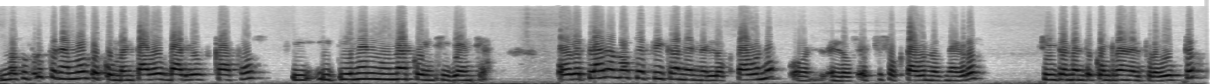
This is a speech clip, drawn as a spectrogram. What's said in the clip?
nosotros tenemos documentados varios casos y, tienen una coincidencia. O de plano no se fijan en el octágono, o en los estos octágonos negros, simplemente compran el producto.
